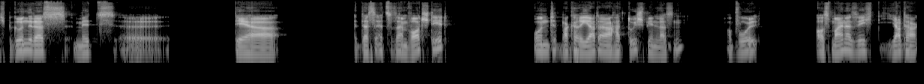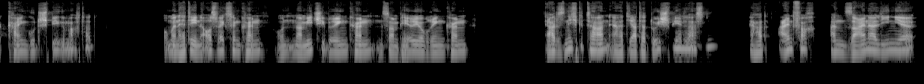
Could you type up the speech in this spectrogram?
ich begründe das mit äh, der, dass er zu seinem Wort steht und Baccariata hat durchspielen lassen, obwohl aus meiner Sicht Jatta kein gutes Spiel gemacht hat. Und man hätte ihn auswechseln können und einen Amici bringen können, einen Samperio bringen können. Er hat es nicht getan, er hat Jatta durchspielen lassen. Er hat einfach an seiner Linie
